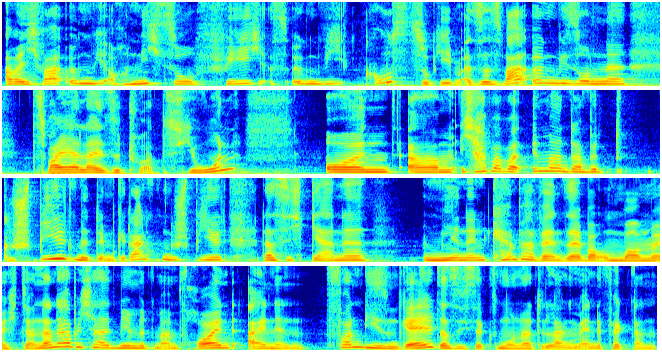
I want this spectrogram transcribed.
aber ich war irgendwie auch nicht so fähig, es irgendwie auszugeben. Also es war irgendwie so eine zweierlei Situation. Und ähm, ich habe aber immer damit gespielt, mit dem Gedanken gespielt, dass ich gerne mir einen Campervan selber umbauen möchte. Und dann habe ich halt mir mit meinem Freund einen von diesem Geld, das ich sechs Monate lang im Endeffekt dann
